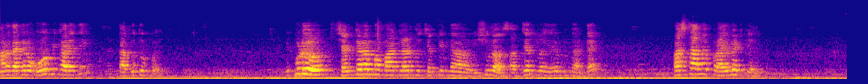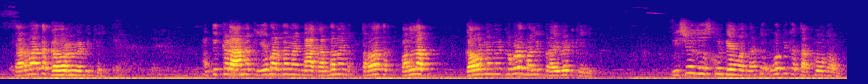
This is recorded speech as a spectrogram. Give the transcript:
మన దగ్గర ఓపిక అనేది తగ్గుతూ పోయింది. ఇప్పుడు శంకరమ్మ మాట్లాడుతూ చెప్పిన ఇష్యూలో సబ్జెక్ట్లో ఏముందంటే ఫస్ట్ ఆమె ప్రైవేట్కి వెళ్ళింది తర్వాత గవర్నమెంట్కి వెళ్తే. అంటే ఇక్కడ ఆమెకు ఏం అర్థమైంది? నాకు అర్థమైంది. తర్వాత మళ్ళా గవర్నమెంట్లో కూడా మళ్ళీ ప్రైవేట్కి వెళ్ళింది ఇష్యూ చూసుకుంటే ఏమందంటే ఓపిక తక్కువగా ఉంది.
